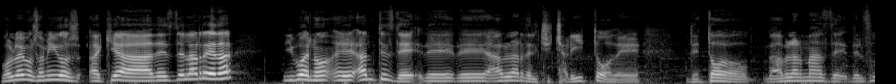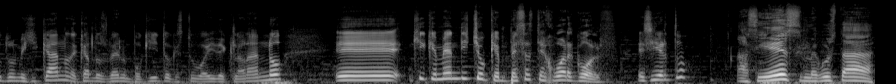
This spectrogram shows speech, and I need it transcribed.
Volvemos amigos aquí a Desde la Reda. Y bueno, eh, antes de, hablar del chicharito, de, de todo, hablar más de- del fútbol mexicano, de Carlos Vela un poquito que estuvo ahí declarando. Eh, Quique, me han dicho que empezaste a jugar golf. ¿Es cierto? Así es, me gusta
